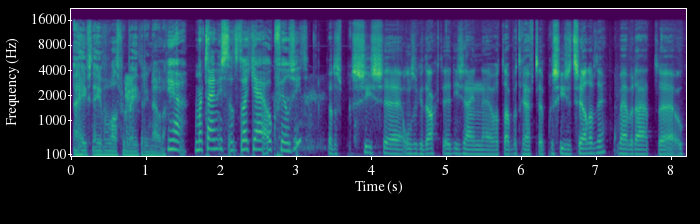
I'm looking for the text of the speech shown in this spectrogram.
heeft even wat verbetering nodig. Ja, Martijn, is dat wat jij ook veel ziet? Dat is precies eh, onze gedachten. Die zijn eh, wat dat betreft precies hetzelfde. We hebben dat eh, ook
